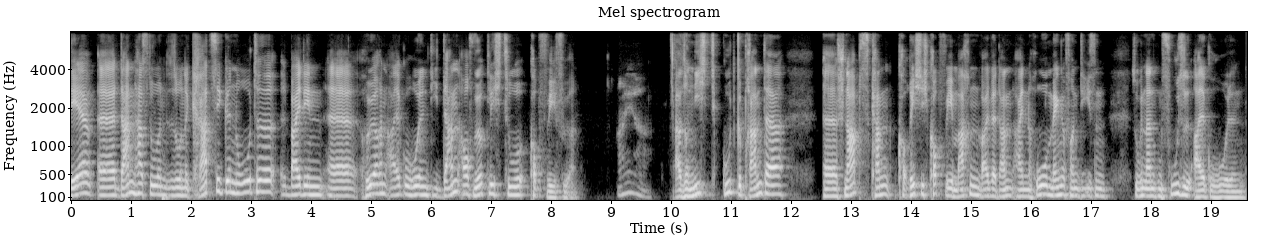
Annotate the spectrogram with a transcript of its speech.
der, äh, dann hast du so eine kratzige Note bei den äh, höheren Alkoholen, die dann auch wirklich zu Kopfweh führen. Ah ja. Also nicht gut gebrannter äh, Schnaps kann ko richtig Kopfweh machen, weil wir dann eine hohe Menge von diesen sogenannten Fuselalkoholen,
